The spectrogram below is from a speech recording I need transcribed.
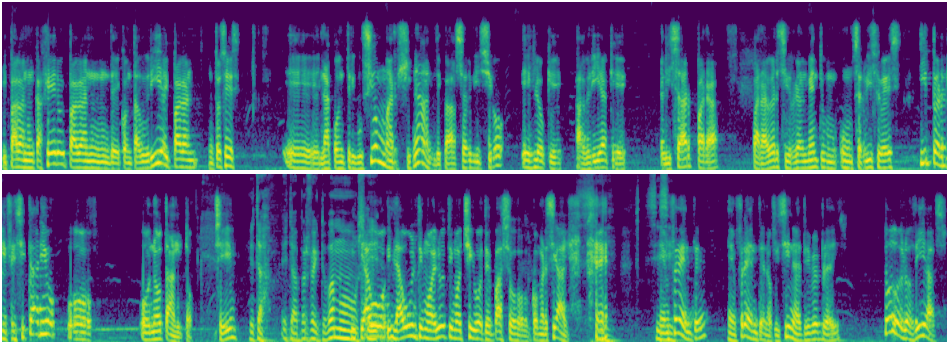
y pagan un cajero, y pagan de contaduría, y pagan. Entonces, eh, la contribución marginal de cada servicio es lo que habría que realizar para, para ver si realmente un, servicio es hiperdeficitario o o no tanto. ¿sí? Está, está, perfecto. Vamos. Y, hago, eh, y la último, el último chivo te paso comercial. enfrente, enfrente, en la oficina de Triple Play, todos los días,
